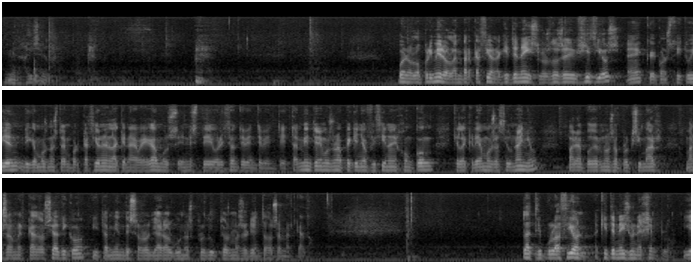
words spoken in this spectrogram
¿Me dejáis el...? Bueno, lo primero, la embarcación. Aquí tenéis los dos edificios eh, que constituyen, digamos, nuestra embarcación en la que navegamos en este horizonte 2020. También tenemos una pequeña oficina en Hong Kong que la creamos hace un año para podernos aproximar más al mercado asiático y también desarrollar algunos productos más orientados al mercado. La tripulación, aquí tenéis un ejemplo y,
